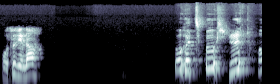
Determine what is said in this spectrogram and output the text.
我出剪刀，我出石头。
